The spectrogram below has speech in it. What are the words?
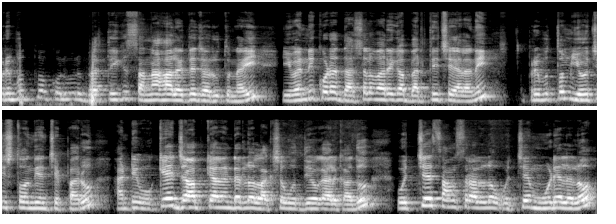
ప్రభుత్వ కొలువులు భర్తీకి సన్నాహాలు అయితే జరుగుతున్నాయి. ఇవన్నీ కూడా దశల వారీగా భర్తీ చేయాలని ప్రభుత్వం యోచిస్తోంది అని చెప్పారు. అంటే ఒకే జాబ్ క్యాలెండర్లో లక్ష ఉద్యోగాలు కాదు వచ్చే సంవత్సరాలలో వచ్చే మూడేళ్ళలో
